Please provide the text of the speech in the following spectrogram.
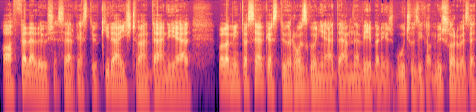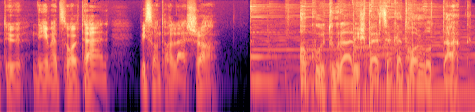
a felelős szerkesztő Király István Dániel, valamint a szerkesztő Rozgonyi Ádám nevében is búcsúzik a műsorvezető Német Zoltán. Viszont hallásra! A kulturális perceket hallották.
